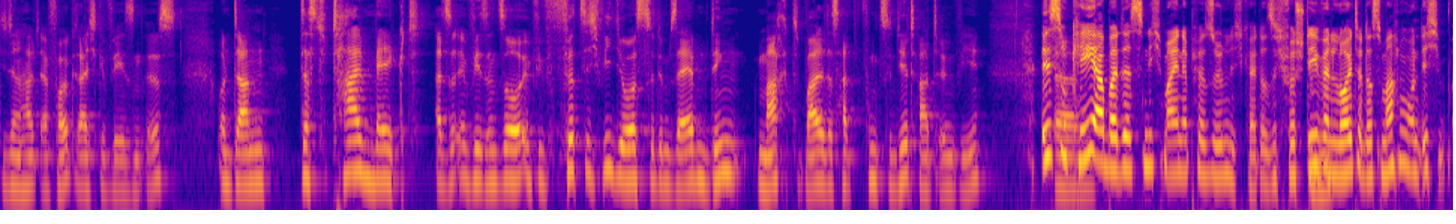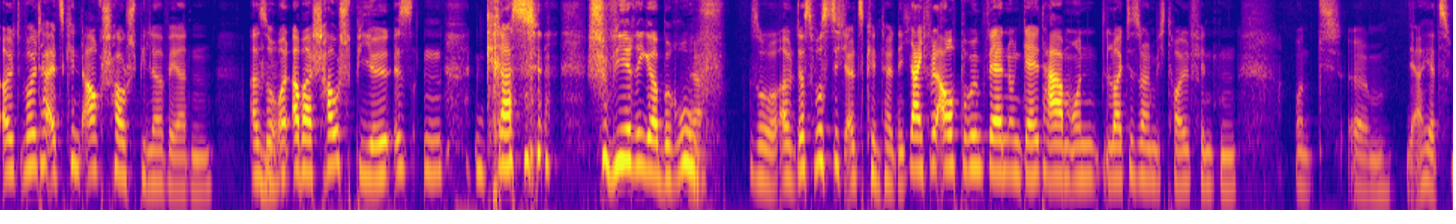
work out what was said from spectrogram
die dann halt erfolgreich gewesen ist und dann das total melkt. Also irgendwie sind so irgendwie 40 Videos zu demselben Ding macht, weil das halt funktioniert hat irgendwie. Ist okay, ähm, aber das ist nicht meine Persönlichkeit. Also ich verstehe, mhm. wenn Leute das machen und ich wollte als Kind auch Schauspieler werden. Also, mhm. aber Schauspiel ist ein krass schwieriger Beruf. Ja. So, aber das wusste ich als Kind halt nicht. Ja, ich will auch berühmt werden und Geld haben und Leute sollen mich toll finden. Und ähm, ja, jetzt,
